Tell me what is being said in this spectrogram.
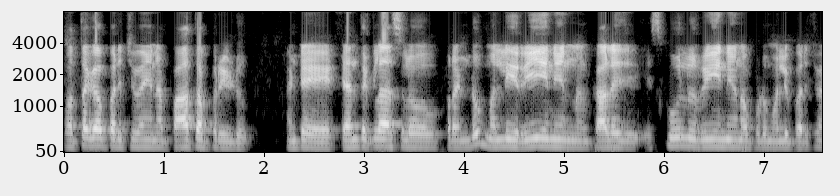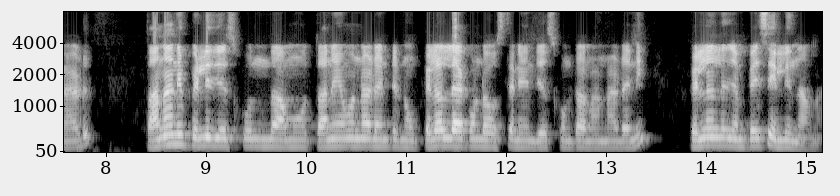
కొత్తగా పరిచయమైన పాత ప్రియుడు అంటే టెన్త్ క్లాస్లో ఫ్రెండ్ మళ్ళీ రీయూనియన్ కాలేజ్ స్కూల్ రీయూనియన్ అప్పుడు మళ్ళీ పరిచయం అయ్యాడు తనని పెళ్ళి చేసుకుందాము తను ఏమన్నాడంటే నువ్వు పిల్లలు లేకుండా వస్తే నేను చేసుకుంటాను అన్నాడని పిల్లల్ని చంపేసి వెళ్ళింది ఆమె.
